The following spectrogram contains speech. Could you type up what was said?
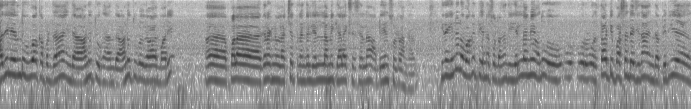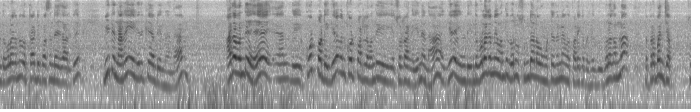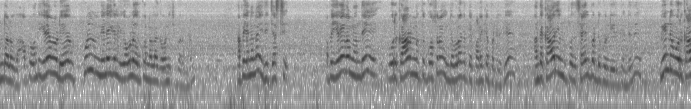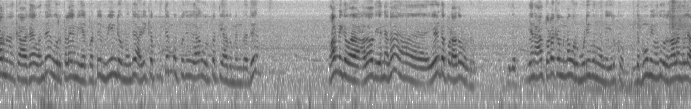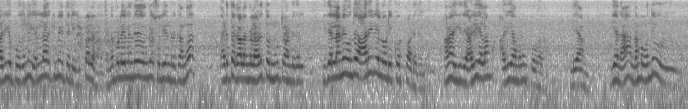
அதிலிருந்து உருவாக்கப்பட்டதான் இந்த அணுத்து அந்த அணுத்துகள்களாக மாதிரி பல கிரகங்கள் நட்சத்திரங்கள் எல்லாமே கேலக்சிஸ் எல்லாம் அப்படின்னு சொல்கிறாங்க இதை இன்னொன்று வகுத்து என்ன சொல்கிறாங்க இது எல்லாமே வந்து ஒரு ஒரு தேர்ட்டி பர்சன்டேஜ் தான் இந்த பெரிய இந்த உலகமே ஒரு தேர்ட்டி பர்சன்டேஜ் தான் இருக்குது மீது நிறைய இருக்குது அப்படின்னாங்க அதை வந்து அந்த கோட்பாடு இறைவன் கோட்பாட்டில் வந்து சொல்கிறாங்க என்னென்னா இறை இந்த இந்த உலகமே வந்து வெறும் சுண்டளவு மட்டுமே படைக்கப்படுது. உலகம்னா இந்த பிரபஞ்சம் சுண்டளவு தான். அப்போ வந்து இறைவனுடைய ஃபுல் நிலைகள் எவ்வளோ இருக்கும் நல்லா கவனித்து பாருங்கள் அப்போ என்னென்னா இது ஜஸ்ட்டு அப்போ இறைவன் வந்து ஒரு காரணத்துக்கோசரம் இந்த உலகத்தை படைக்கப்பட்டிருக்கு. அந்த காரியம் இப்போது செயல்பட்டு கொண்டு இருக்கின்றது மீண்டும் ஒரு காரணத்திற்காக வந்து ஒரு பிழைமை ஏற்பட்டு மீண்டும் வந்து அழிக்கப்பட்டு திரும்ப புதியதாக உற்பத்தி ஆகும் என்பது ஆன்மீக அதாவது என்னென்னா எழுதப்படாத ஒன்று. இது ஏன்னா தொடக்கம்னா ஒரு முடிவுன்னு ஒன்று இருக்கும். இந்த பூமி வந்து ஒரு காலங்களில் அழிய போகுதுன்னு எல்லாருக்குமே தெரியும். இப்போ இல்லை நான் சின்ன பிள்ளையிலேருந்தே வந்து சொல்லின்னு இருக்காங்க. அடுத்த காலங்கள் அடுத்த நூற்றாண்டுகள் இது எல்லாமே வந்து அறிவியலோடைய கோட்பாடுகள். ஆனால் இது அழியலாம் அழியாமலும் போகலாம். இல்லையா? ஏன்னா நம்ம வந்து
